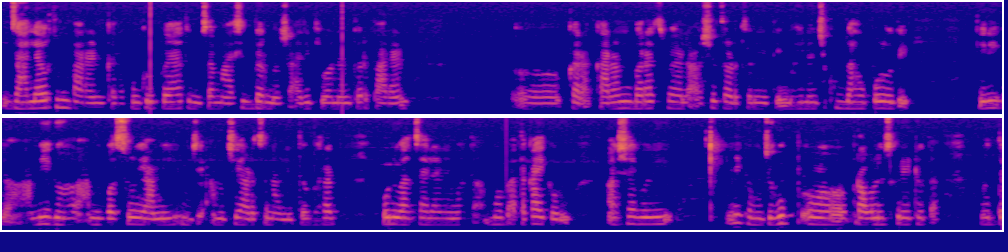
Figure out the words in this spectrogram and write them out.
झाल्यावर तुम्ही पारायण करा. पण कृपया तुमचा मासिक धर्माच्या आधी किंवा नंतर पारायण करा. कारण बऱ्याच वेळेला अशीच अडचण येते. महिलांची खूप धावपळ होते. की नाही का आम्ही घ आम्ही बसून आम्ही म्हणजे आमची अडचण आली तर घरात कोणी वाचायला नाही मग आता मग आता काय करू? अशा वेळी नाही का म्हणजे खूप प्रॉब्लेम्स क्रिएट होतात. मग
